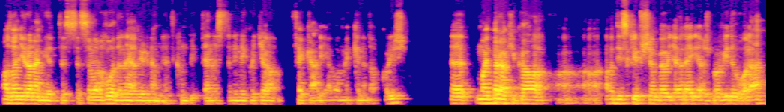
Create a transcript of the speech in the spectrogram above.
Az annyira nem jött össze, szóval a holdon elvég nem lehet krumplit termeszteni, még hogyha fekáliával megkened akkor is. Majd berakjuk a, a, a descriptionbe, ugye a leírásba a videó alá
